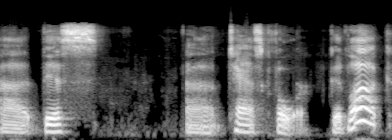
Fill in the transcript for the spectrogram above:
uh, this uh, task four. Good luck!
